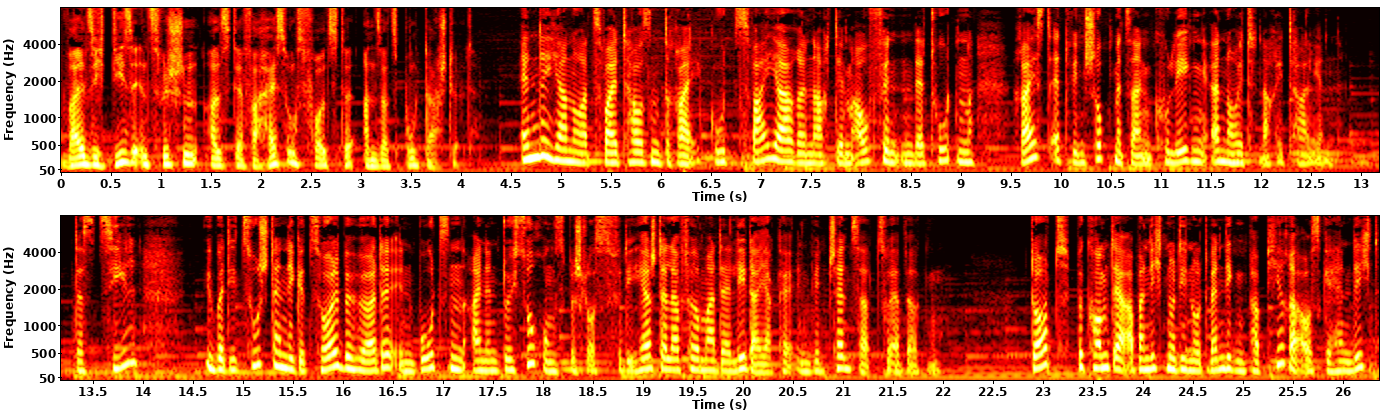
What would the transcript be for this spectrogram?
weil sich diese inzwischen als der verheißungsvollste Ansatzpunkt darstellt. Ende Januar 2003, gut zwei Jahre nach dem Auffinden der Toten, reist Edwin Schupp mit seinen Kollegen erneut nach Italien. Das Ziel? Über die zuständige Zollbehörde in Bozen einen Durchsuchungsbeschluss für die Herstellerfirma der Lederjacke in Vicenza zu erwirken. Dort bekommt er aber nicht nur die notwendigen Papiere ausgehändigt,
